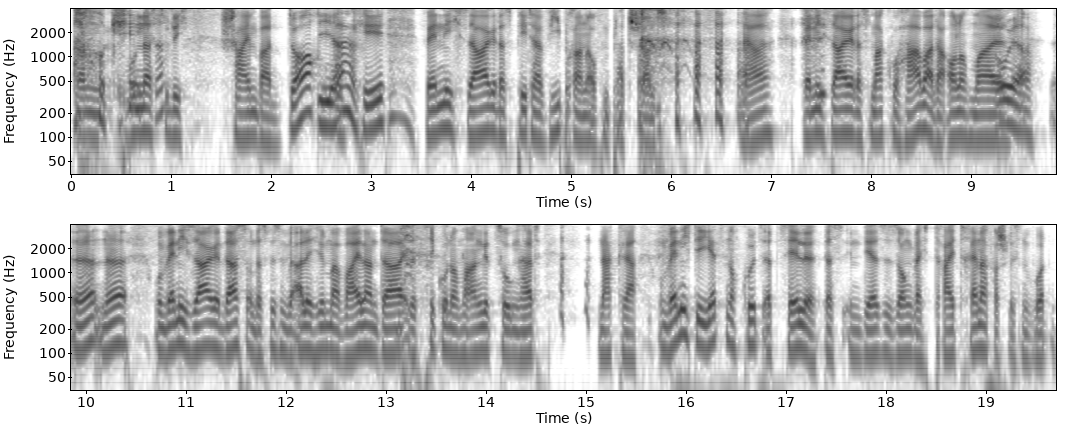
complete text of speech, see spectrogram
Dann Okay, wunderst krass. du dich scheinbar doch. Ja. Okay, wenn ich sage, dass Peter Wiebran auf dem Platz stand. ja, wenn ich sage, dass Marco Haber da auch nochmal Oh ja. äh, ne? Und wenn ich sage das, und das wissen wir alle, Hilmar Weiland da das Trikot nochmal angezogen hat, na klar. Und wenn ich dir jetzt noch kurz erzähle, dass in der Saison gleich drei Trainer verschlissen wurden,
